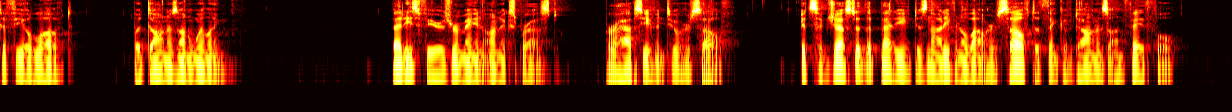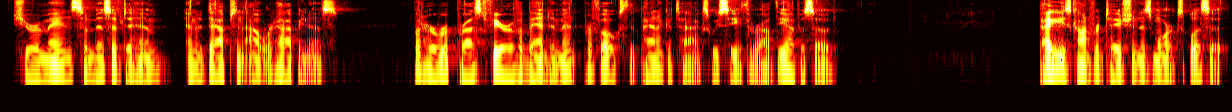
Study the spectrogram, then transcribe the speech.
to feel loved, but Don is unwilling. Betty's fears remain unexpressed, perhaps even to herself. It's suggested that Betty does not even allow herself to think of Don as unfaithful, She remains submissive to him and adapts in outward happiness. But her repressed fear of abandonment provokes the panic attacks we see throughout the episode. Peggy's confrontation is more explicit.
